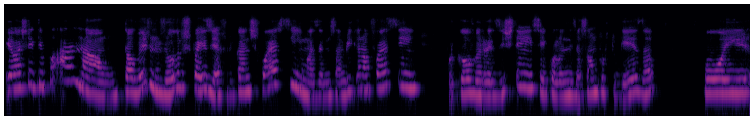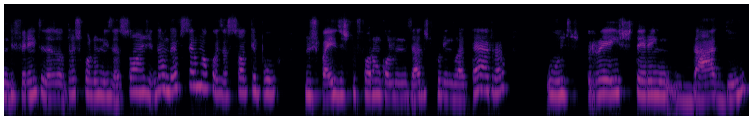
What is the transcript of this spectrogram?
eu achei tipo, ah, não, talvez nos outros países africanos foi assim, mas em Moçambique não foi assim, porque houve resistência e colonização portuguesa foi diferente das outras colonizações, então deve ser uma coisa só, tipo, nos países que foram colonizados por Inglaterra, os reis terem dado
